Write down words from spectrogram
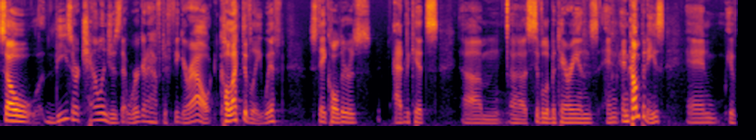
So these are challenges that we're going to have to figure out collectively with stakeholders, advocates, um, uh, civil libertarians, and, and companies. And if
